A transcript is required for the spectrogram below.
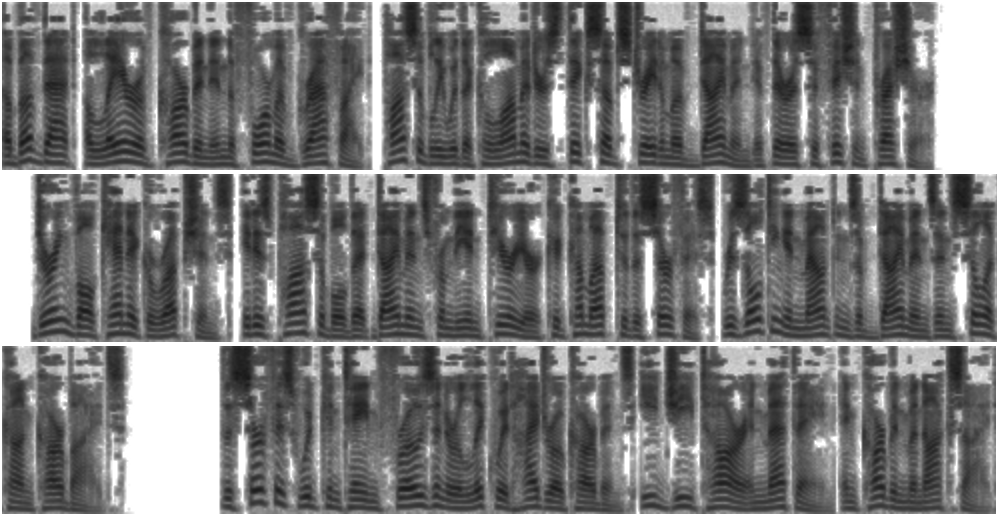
Above that, a layer of carbon in the form of graphite, possibly with a kilometers thick substratum of diamond if there is sufficient pressure. During volcanic eruptions, it is possible that diamonds from the interior could come up to the surface, resulting in mountains of diamonds and silicon carbides. The surface would contain frozen or liquid hydrocarbons e.g. tar and methane and carbon monoxide.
